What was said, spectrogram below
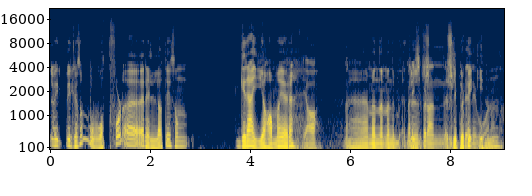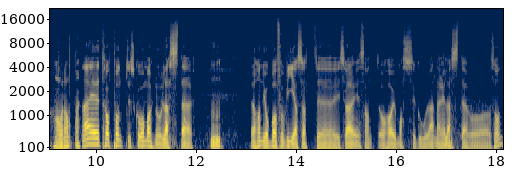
Det virker som Watford er relativt sånn greie å ha med å gjøre. Ja, men, Eh, men, men, det- Men ikke på den- du slipper jo ikke inn overalt. Nei. Nei, jeg traff Pontus Kåmark nå, Lester. Mm. Han jobber for Viasat uh, i Sverige sant? og har jo masse gode venner i Leicester og sånn.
